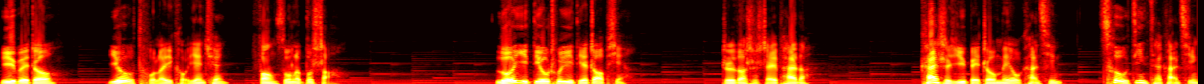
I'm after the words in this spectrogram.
于北洲又吐了一口烟圈，放松了不少。罗毅丢出一叠照片，知道是谁拍的？开始，于北洲没有看清，凑近才看清，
